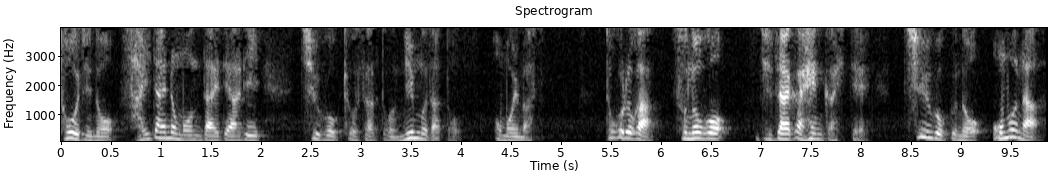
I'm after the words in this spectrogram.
当時の最大の問題であり中国共産党の任務だと思います。ところがその後時代が変化して中国の主な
